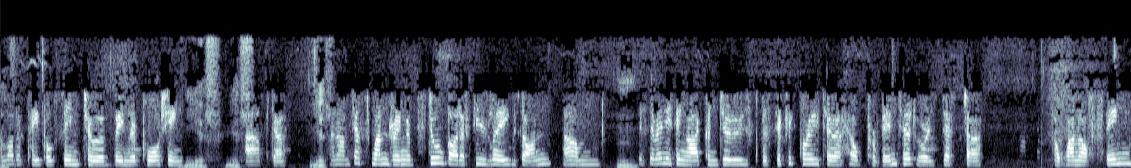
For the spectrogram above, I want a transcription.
a lot of people seem to have been reporting Yes, yes, after. Yes. And I'm just wondering, it's still got a few leaves on. Um, Is there anything I can do specifically to help prevent it, or is just a, a one-off thing?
